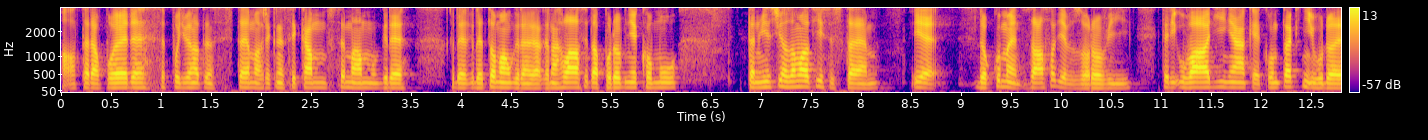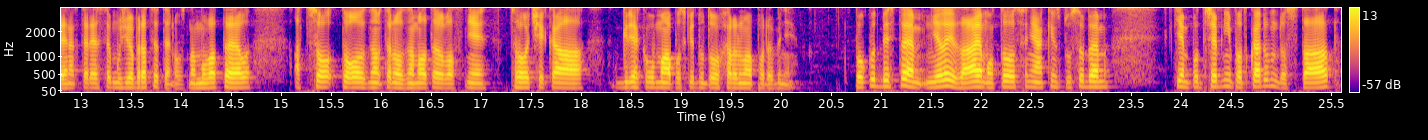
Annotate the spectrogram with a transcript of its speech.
a teda pojede se podívat na ten systém a řekne si, kam se mám, kde, kde, kde to mám, kde, jak nahlásit a podobně komu. Ten vnitřní oznamovací systém je dokument v zásadě vzorový, který uvádí nějaké kontaktní údaje, na které se může obracet ten oznamovatel a co to, ten oznamovatel vlastně, co ho čeká, kde, jakou má poskytnutou ochranu a podobně. Pokud byste měli zájem o to se nějakým způsobem k těm potřebným podkladům dostat,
